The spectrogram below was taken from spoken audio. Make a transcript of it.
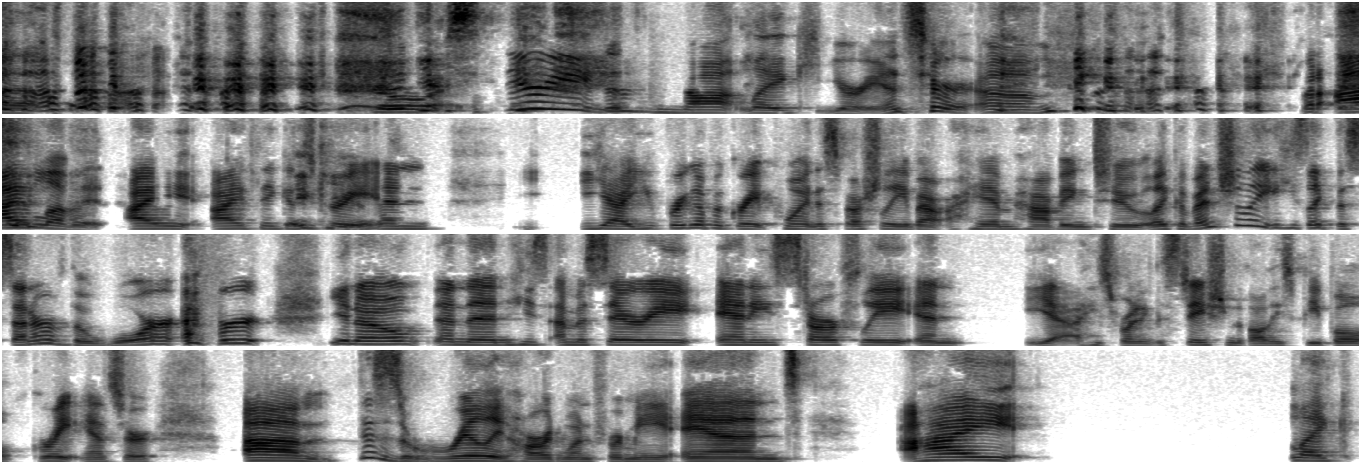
that. You're- Siri does not like your answer. Um, but I love it. I I think it's Thank great. you. And yeah, you bring up a great point, especially about him having to like eventually he's like the center of the war effort, you know, and then he's emissary and he's Starfleet, and yeah, he's running the station with all these people. Great answer. Um, this is a really hard one for me, and I like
